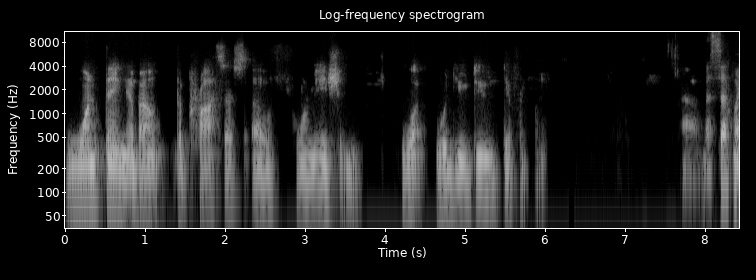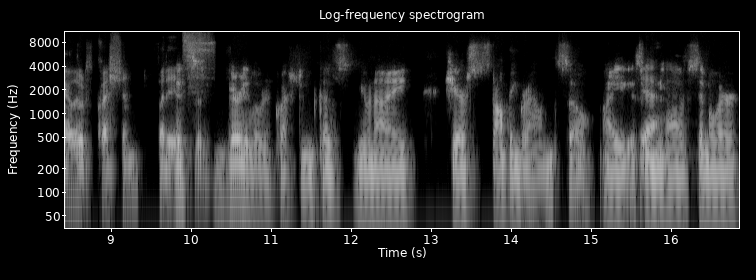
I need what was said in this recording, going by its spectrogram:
one thing about the process of formation, what would you do differently? Um, that's definitely a loaded question, but it's, it's a very loaded question because you and I share stomping grounds. So I assume yeah. we have similar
